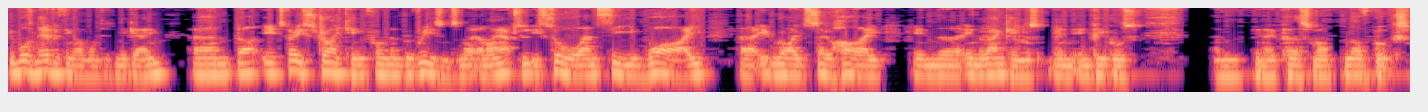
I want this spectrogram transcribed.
it wasn't everything I wanted in the game. Um, but it's very striking for a number of reasons, and I, and I absolutely saw and see why uh, it rides so high in the in the rankings in in people's um, you know personal love books.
